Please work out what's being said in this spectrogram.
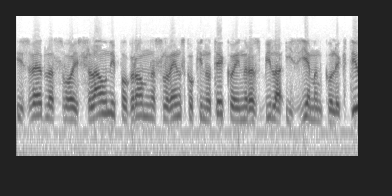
izvedla svoj slavni pogrom na slovensko kinoteko in razbila izjemen kolektiv,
